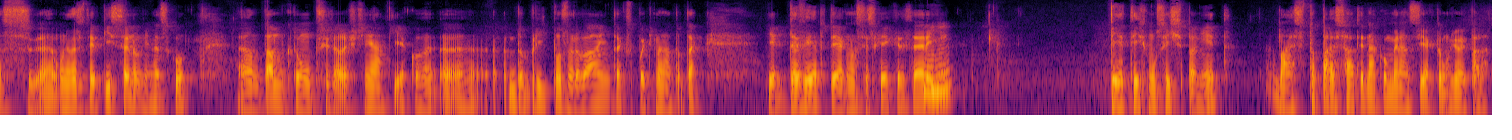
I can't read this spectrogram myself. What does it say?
z Univerzity Písenu v Německu, on tam k tomu přidal ještě nějaký jako dobrý pozorování, tak pojďme na to. Tak je devět diagnostických kritérií, mm-hmm. pět jich musíš splnit, má 151 kombinací, jak to může vypadat.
